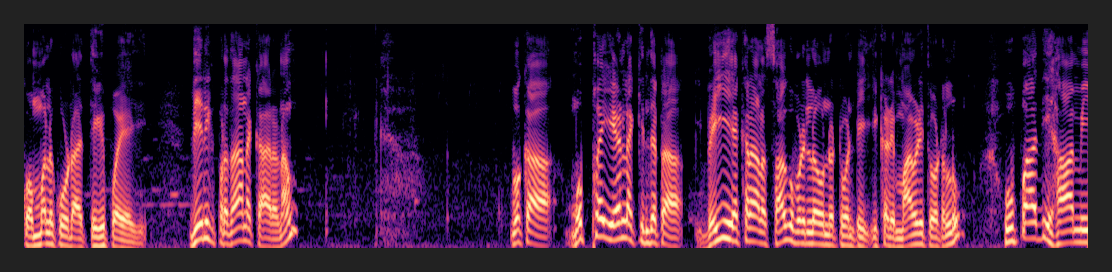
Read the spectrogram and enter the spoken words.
కొమ్మలు కూడా తెగిపోయాయి. దీనికి ప్రధాన కారణం ఒక ముప్పై ఏళ్ళ కిందట వెయ్యి ఎకరాల సాగుబడిలో ఉన్నటువంటి ఇక్కడి మామిడి తోటలు ఉపాధి హామీ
